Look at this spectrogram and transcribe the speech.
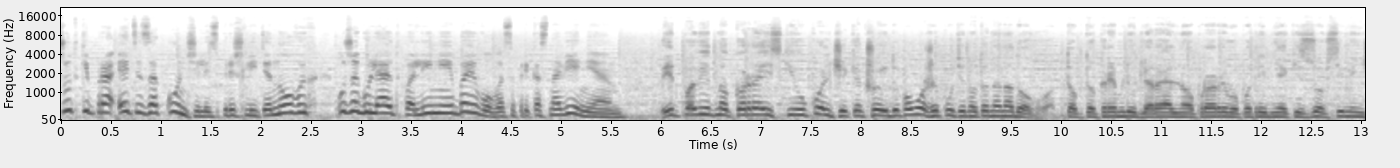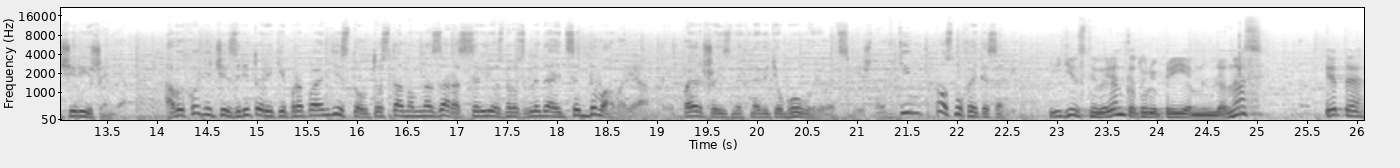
Шутки про эти закончились, пришлите новых, уже гуляют по линии боевого соприкосновения. Відповідно, корейський укольчик, якщо і допоможе Путіну, то ненадовго. Тобто Кремлю для реального прориву потрібні якісь зовсім інші рішення. А виходячи з риторики пропагандистів, то станом на зараз серйозно розглядається два варіанти. Перший з них навіть обговорювати смішно. Втім, послухайте самі. Единственный вариант, который приемлем для нас, это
